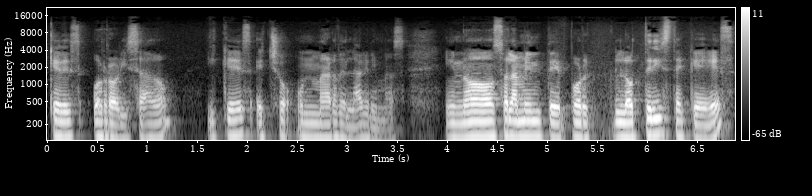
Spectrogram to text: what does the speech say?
quedes horrorizado y quedes hecho un mar de lágrimas. Y no solamente por lo triste que es,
